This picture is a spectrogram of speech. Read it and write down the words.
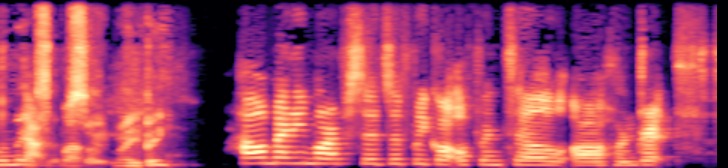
Well, next That- well- episode, maybe. How many more episodes have we got up until our hundredth?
